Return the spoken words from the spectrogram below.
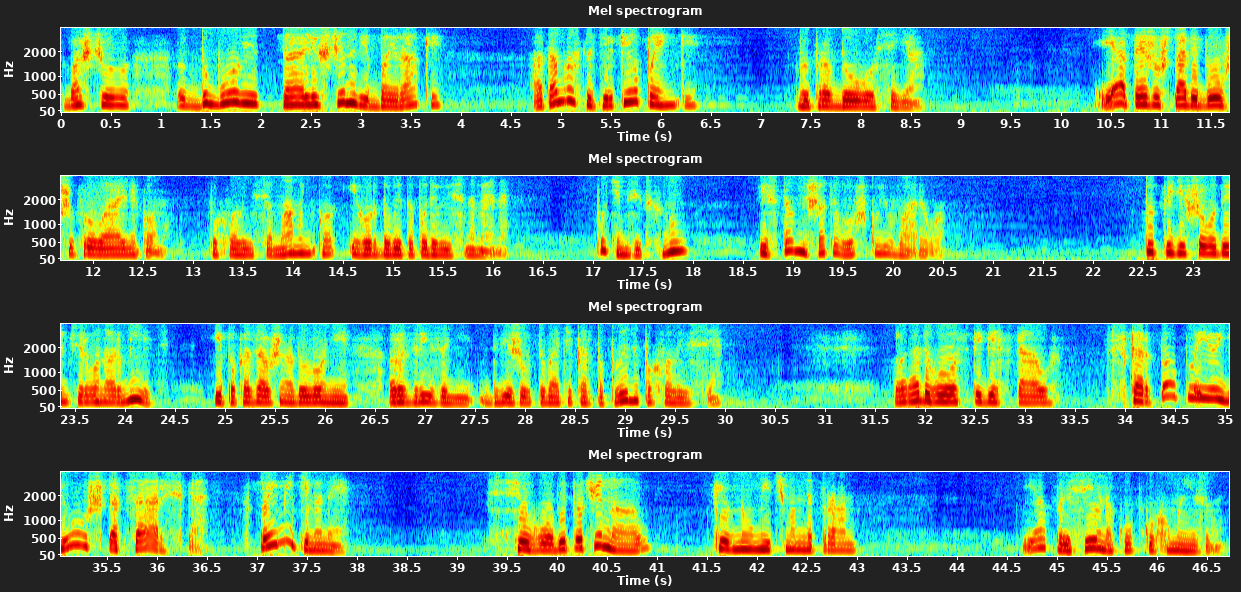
Хіба що дубові та ліщинові байраки, а там росли тільки опеньки, виправдовувався я. Я теж у штабі був шифрувальником, похвалився мамонько і гордовито подивився на мене. Потім зітхнув і став мішати ложкою варево. Тут підійшов один червоноармієць і, показавши на долоні розрізані дві жовтуваті картоплини, похвалився. Рад Господі став, з картоплею юшка царська. Прийміть і мене. З би починав, кивнув мічман Непран. Я присів на кубку хмизу.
